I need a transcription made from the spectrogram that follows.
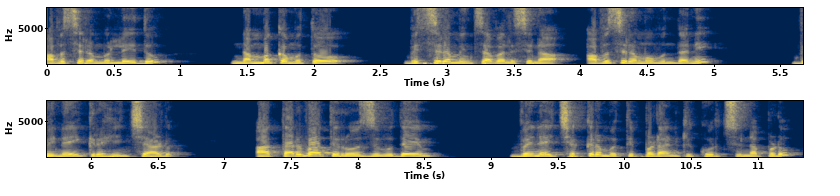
అవసరము లేదు. నమ్మకముతో విశ్రమించవలసిన అవసరము ఉందని వినయ్ గ్రహించాడు. ఆ తర్వాతి రోజు ఉదయం వినయ్ చక్రము తిప్పడానికి కూర్చున్నప్పుడు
